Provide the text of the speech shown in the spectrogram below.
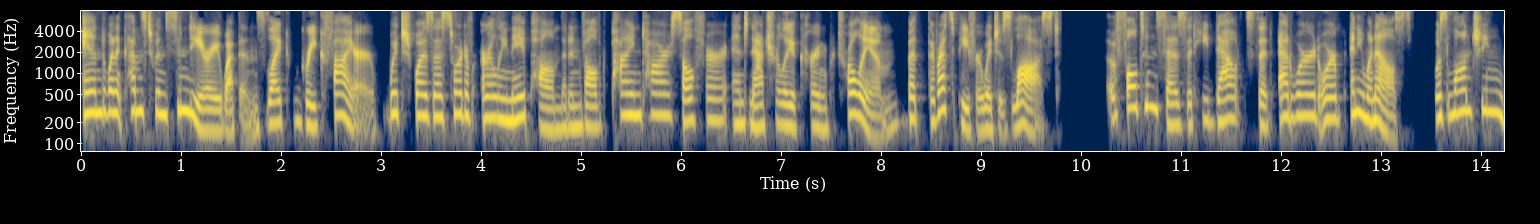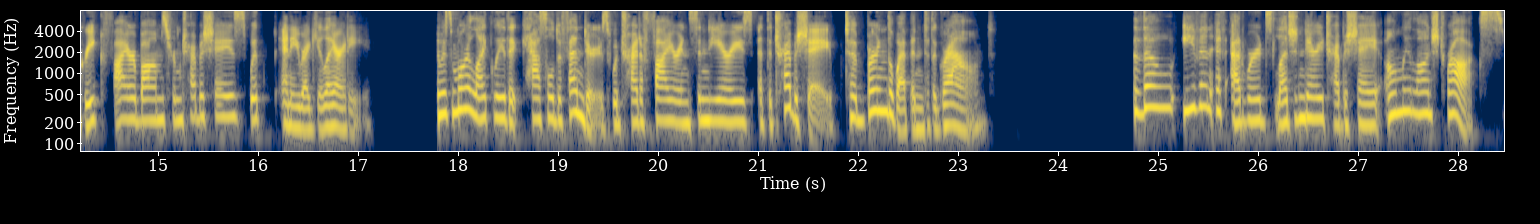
And when it comes to incendiary weapons like Greek fire, which was a sort of early napalm that involved pine tar, sulfur, and naturally occurring petroleum, but the recipe for which is lost, Fulton says that he doubts that Edward or anyone else was launching Greek fire bombs from trebuchets with any regularity. It was more likely that castle defenders would try to fire incendiaries at the trebuchet to burn the weapon to the ground. Though, even if Edward's legendary trebuchet only launched rocks,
